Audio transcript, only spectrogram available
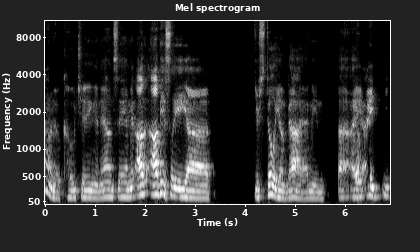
I don't know, coaching, announcing. I mean, obviously, uh, you're still a young guy. I mean, uh, I, I,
